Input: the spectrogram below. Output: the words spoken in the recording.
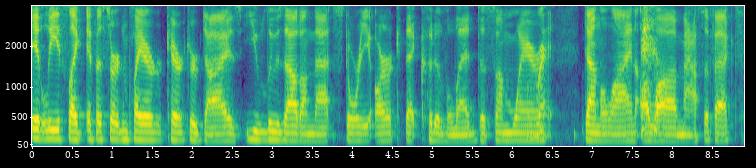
at least like if a certain player or character dies, you lose out on that story arc that could have led to somewhere Right. down the line, a la Mass Effect.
